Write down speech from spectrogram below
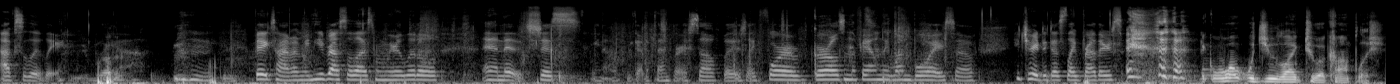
Absolutely. Your brother? Yeah. Mm-hmm. Big time. I mean, he wrestled us when we were little, and it's just, you know, we got to fend for ourselves. But there's like four girls in the family, one boy, so he treated us like brothers. like, what would you like to accomplish?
